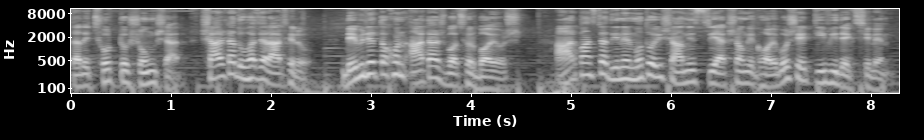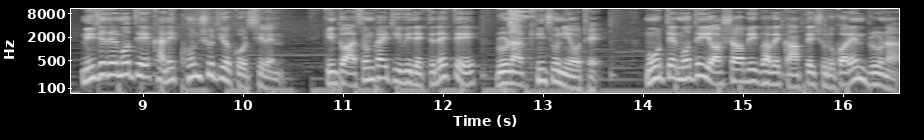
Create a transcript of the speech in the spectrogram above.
তাদের ছোট্ট সংসার, সালটা দু হাজার আঠেরো। ডেভিডের তখন আটাশ বছর বয়স। আর পাঁচটা দিনের মতোই স্বামী স্ত্রী একসঙ্গে ঘরে বসে টিভি দেখছিলেন। নিজেদের মধ্যে খানিক খুনসুটিও করছিলেন। কিন্তু আচমকাই টিভি দেখতে দেখতে ব্রুনার খিঁচুনি ওঠে। মুহূর্তের মধ্যেই অস্বাভাবিকভাবে কাঁপতে শুরু করেন ব্রুনা।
